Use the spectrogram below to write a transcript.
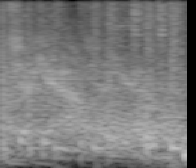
Check it out.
